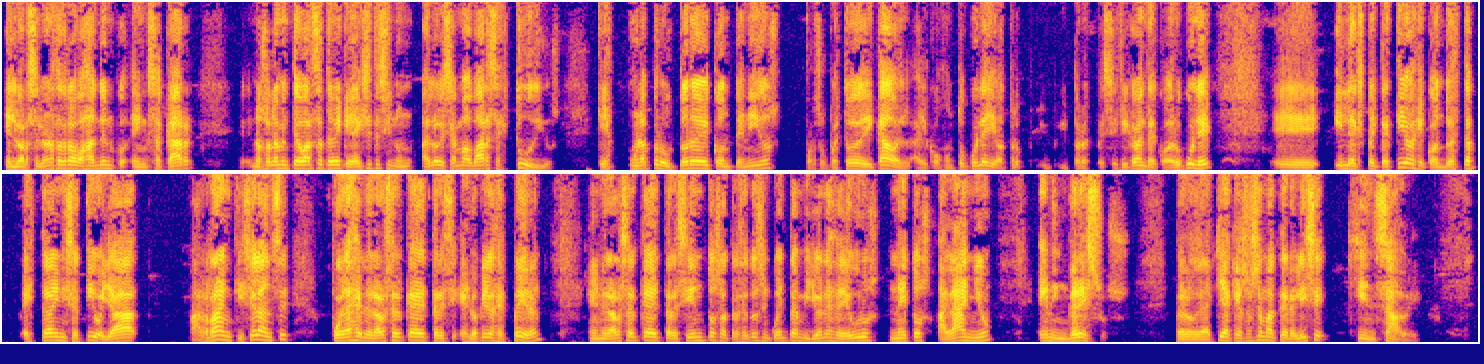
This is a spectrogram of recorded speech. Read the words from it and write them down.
El Barcelona está trabajando en, sacar eh, no solamente Barça TV, que ya existe, sino algo que se llama Barça Studios, que es una productora de contenidos, por supuesto dedicado al, conjunto culé y a otro, pero específicamente al cuadro culé. Eh, y la expectativa es que cuando esta, esta iniciativa ya arranque y se lance, pueda generar cerca de, es lo que ellos esperan, generar cerca de 300 a 350 millones de euros netos al año en ingresos. Pero de aquí a que eso se materialice, quién sabe.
